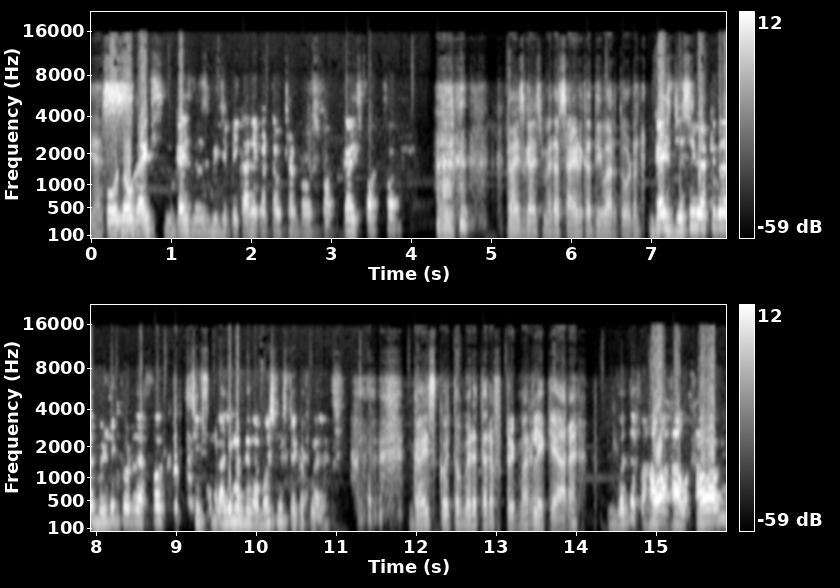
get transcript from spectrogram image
yes oh no guys guys this BJP कार्यकर्ता उछल रहा है fuck guys fuck fuck guys, guys, मेरा साइड का दीवार तोड़ रहा Guys, जैसे भी आके मेरा बिल्डिंग तोड़ रहा है, fuck. शिवसेना गाली मत देना, mistake of my life. है गाइस कोई तो मेरे तरफ़ ट्रिमर लेके आ रहा है What the f- how how how are we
